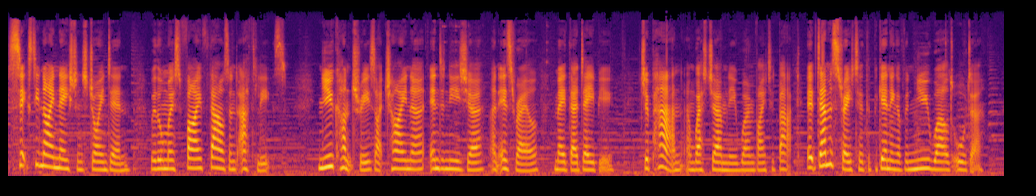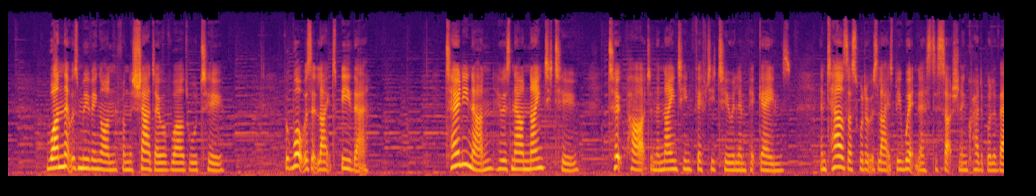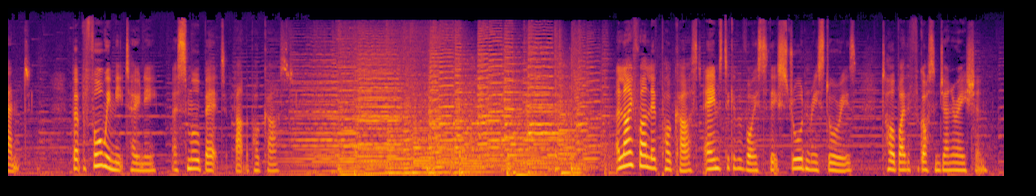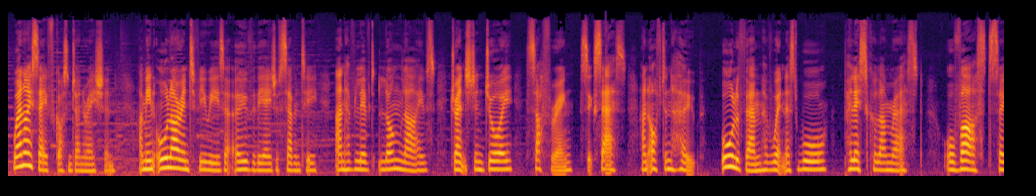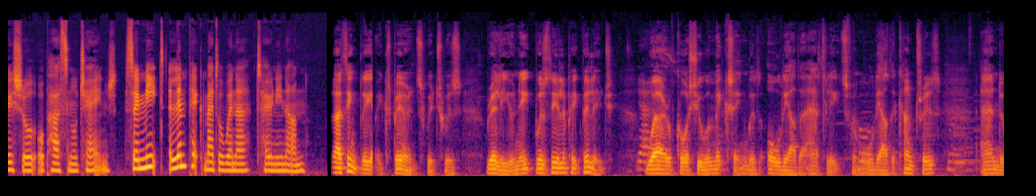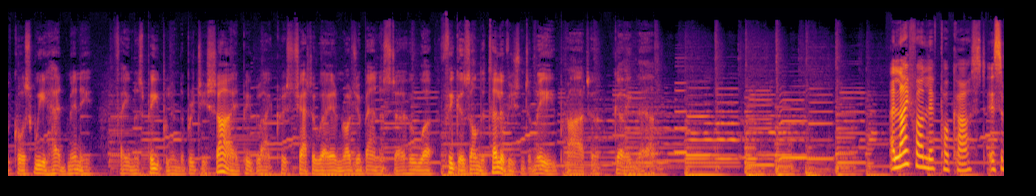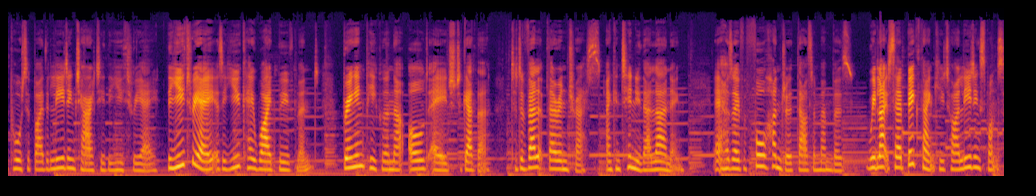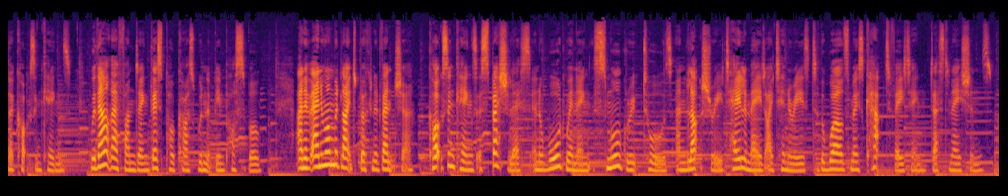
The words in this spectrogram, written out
69 nations joined in, with almost 5,000 athletes. New countries like China, Indonesia, and Israel made their debut. Japan and West Germany were invited back. It demonstrated the beginning of a new world order, one that was moving on from the shadow of World War II. But what was it like to be there? Tony Nunn, who is now 92, took part in the 1952 Olympic Games and tells us what it was like to be witness to such an incredible event. But before we meet Tony, a small bit about the podcast. A Life Well Lived podcast aims to give a voice to the extraordinary stories told by the forgotten generation. When I say forgotten generation, I mean all our interviewees are over the age of 70 and have lived long lives drenched in joy, suffering, success, and often hope. All of them have witnessed war, political unrest, or vast social or personal change. So meet Olympic medal winner Tony Nunn. I think the experience which was really unique was the Olympic Village, where, of course, you were mixing with all the other athletes from all the other countries. Hmm. And, of course, we had many famous people in the British side, people like Chris Chataway and Roger Bannister, who were figures on the television to me prior to going there. A Life Well Lived podcast is supported by the leading charity, the U3A. The U3A is a UK wide movement bringing people in their old age together to develop their interests and continue their learning. It has over 400,000 members. We'd like to say a big thank you to our leading sponsor, Cox and Kings. Without their funding, this podcast wouldn't have been possible. And if anyone would like to book an adventure, Cox and Kings are specialists in award-winning small group tours and luxury tailor-made itineraries to the world's most captivating destinations.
